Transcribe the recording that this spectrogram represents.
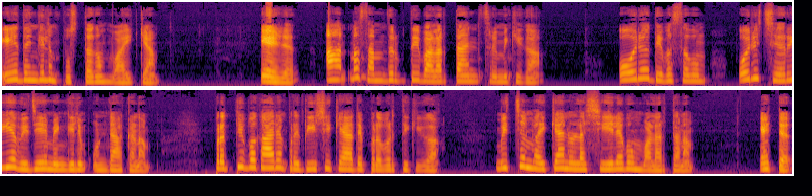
ഏതെങ്കിലും പുസ്തകം വായിക്കാം. ഏഴ്. ആത്മസംതൃപ്തി വളർത്താൻ ശ്രമിക്കുക. ഓരോ ദിവസവും ഒരു ചെറിയ വിജയമെങ്കിലും ഉണ്ടാക്കണം. പ്രത്യുപകാരം പ്രതീക്ഷിക്കാതെ പ്രവർത്തിക്കുക. മിച്ചം വയ്ക്കാനുള്ള ശീലവും വളർത്തണം. എട്ട്.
